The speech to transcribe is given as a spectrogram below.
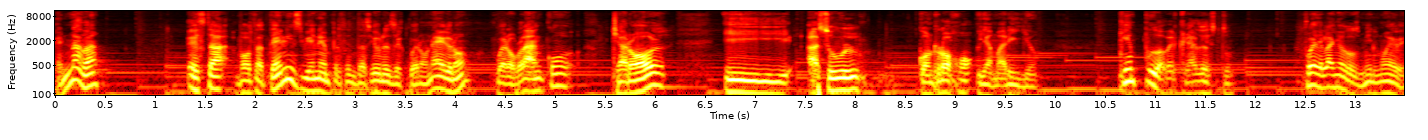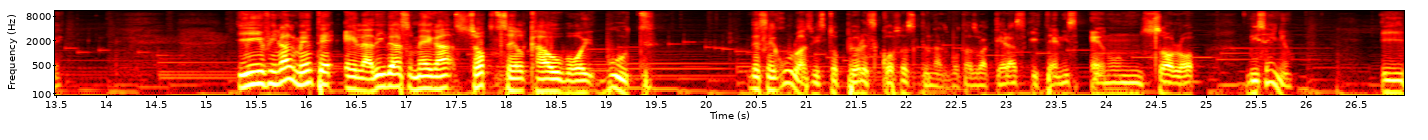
en nada, esta bota tenis viene en presentaciones de cuero negro, cuero blanco, charol y azul con rojo y amarillo. ¿Quién pudo haber creado esto? Fue del año 2009. Y finalmente el Adidas Mega Soft Cell Cowboy Boot. De seguro has visto peores cosas que unas botas vaqueras y tenis en un solo diseño. Y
